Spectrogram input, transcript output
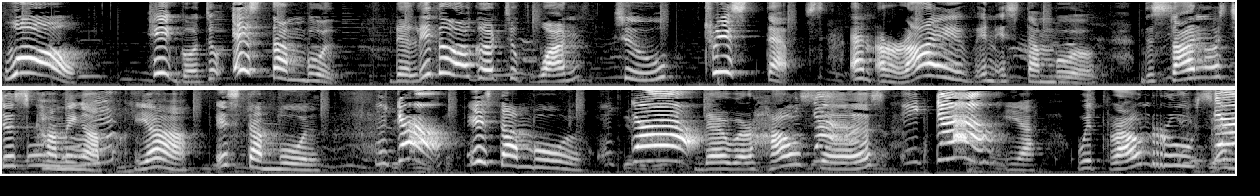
Wow! He go to Istanbul. The little ogre took one, two, three steps and arrived in Istanbul. The sun was just coming up. Yeah, Istanbul. Istanbul. There were houses. Yeah, with round roofs and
